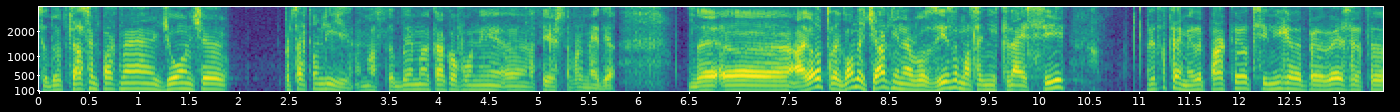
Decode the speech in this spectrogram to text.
Se duhet të flasim pak me gjuhën që përcakton ligji, në mos të bëjmë kakofoni thjesht nëpër media. Dhe ajo tregonte qartë një nervozizëm ose një kënaqësi, le të themi edhe pak cinike dhe perverse të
